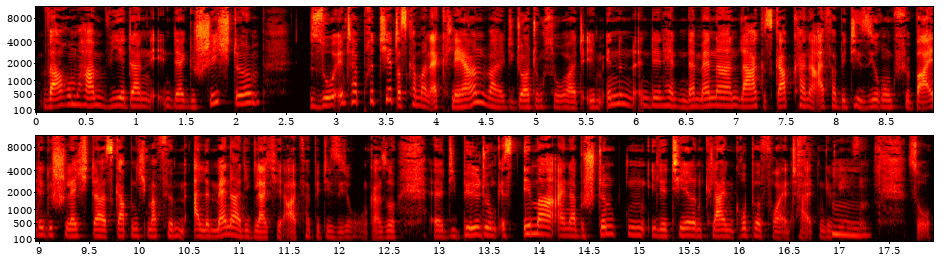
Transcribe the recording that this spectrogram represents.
Warum haben wir dann in der Geschichte so interpretiert. Das kann man erklären, weil die Deutungshoheit eben in, in den Händen der Männer lag. Es gab keine Alphabetisierung für beide Geschlechter. Es gab nicht mal für alle Männer die gleiche Alphabetisierung. Also äh, die Bildung ist immer einer bestimmten elitären kleinen Gruppe vorenthalten gewesen. Mhm. So,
